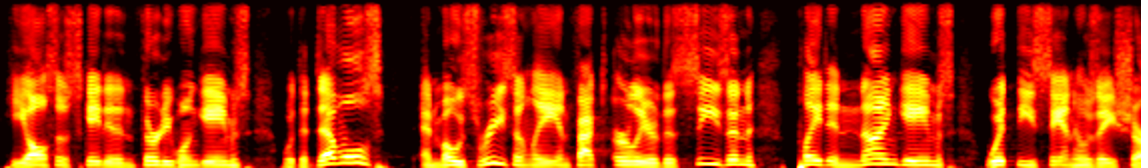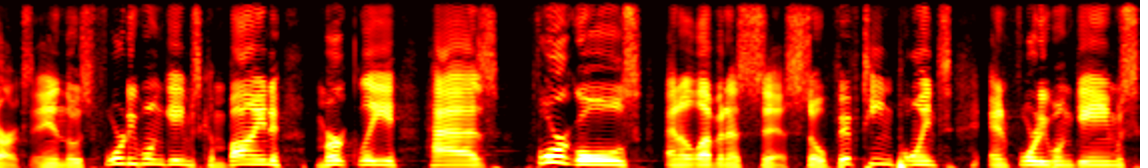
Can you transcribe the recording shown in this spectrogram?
He also skated in 31 games with the Devils, and most recently, in fact, earlier this season, played in nine games with the San Jose Sharks. And in those 41 games combined, Merkley has four goals and 11 assists. So 15 points and 41 games.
